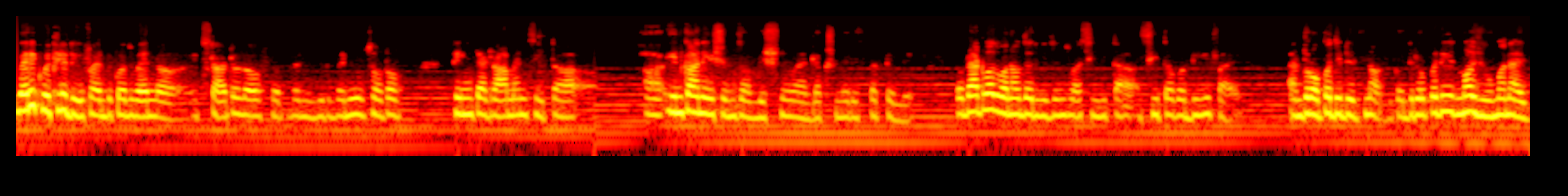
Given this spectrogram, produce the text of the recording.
very quickly deified because when uh, it started off, when, when you sort of think that Ram and Sita uh, incarnations of Vishnu and Lakshmi respectively. So that was one of the reasons why Sita Sita got deified, and Draupadi did not because Draupadi is more humanized.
